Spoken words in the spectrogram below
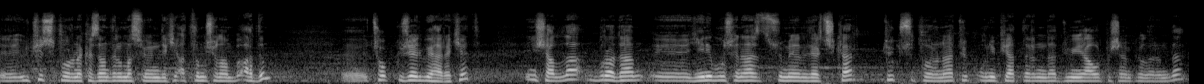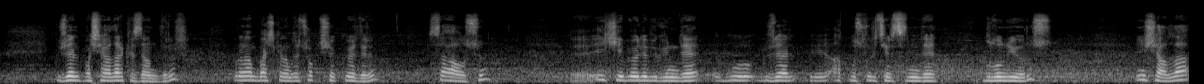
e, ülke sporuna kazandırılması yönündeki atılmış olan bu adım e, çok güzel bir hareket. İnşallah buradan e, yeni bu Senaz sümeniler çıkar. Türk sporuna, Türk olimpiyatlarında, dünya Avrupa şampiyonlarında güzel başarılar kazandırır. Buradan başkanımıza çok teşekkür ederim. Sağ olsun. E, iyi ki böyle bir günde bu güzel e, atmosfer içerisinde bulunuyoruz. İnşallah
